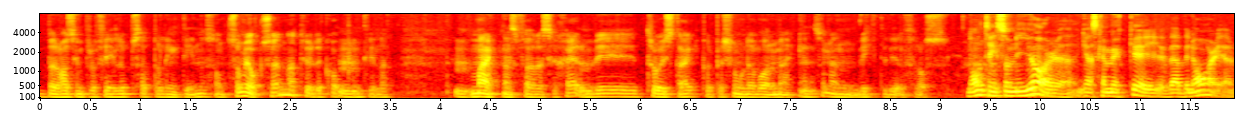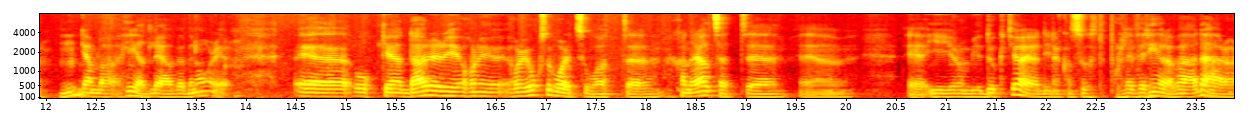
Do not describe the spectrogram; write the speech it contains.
bör ha sin profil uppsatt på LinkedIn och sånt som ju också är en naturlig koppling mm. till att mm. marknadsföra sig själv. Vi tror ju starkt på det personliga varumärket mm. som en viktig del för oss. Någonting som ni gör ganska mycket är ju webbinarier. Mm. Gamla hedliga webbinarier. Eh, och eh, där är det, har, det, har det också varit så att eh, generellt sett eh, eh, är ju de ju duktiga, dina konsulter, på att leverera värde här.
